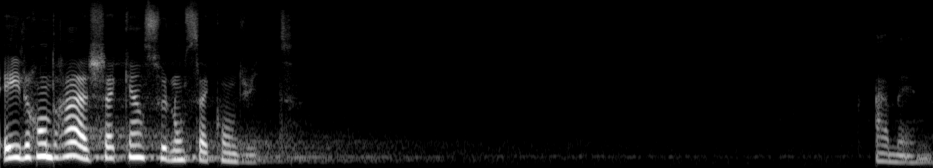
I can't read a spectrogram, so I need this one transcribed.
et il rendra à chacun selon sa conduite. Amen.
